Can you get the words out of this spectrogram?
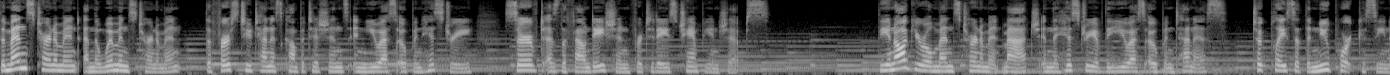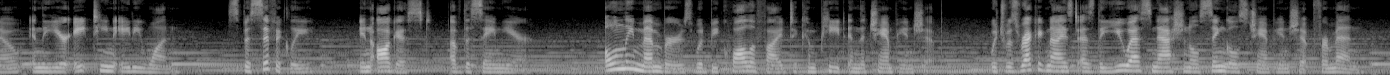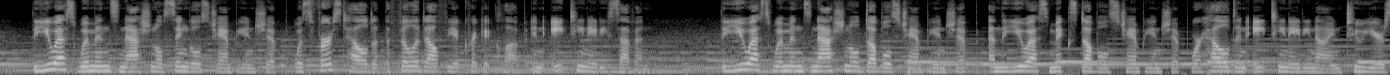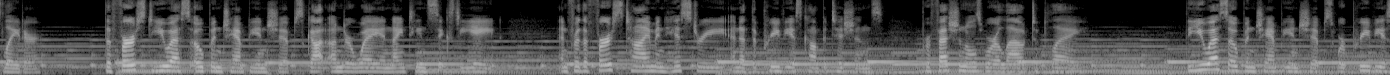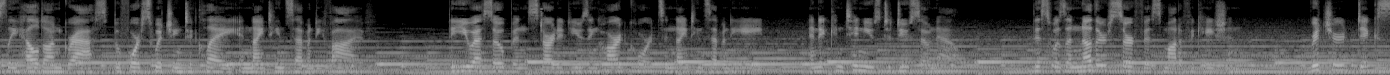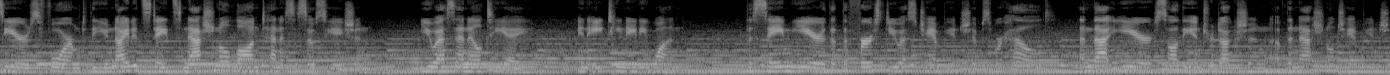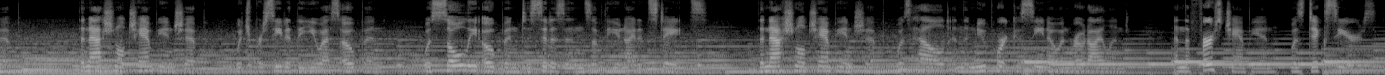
The men's tournament and the women's tournament, the first two tennis competitions in U.S. Open history, served as the foundation for today's championships. The inaugural men's tournament match in the history of the U.S. Open tennis took place at the Newport Casino in the year 1881, specifically in August of the same year. Only members would be qualified to compete in the championship, which was recognized as the U.S. National Singles Championship for men. The U.S. Women's National Singles Championship was first held at the Philadelphia Cricket Club in 1887. The U.S. Women's National Doubles Championship and the U.S. Mixed Doubles Championship were held in 1889, two years later. The first U.S. Open Championships got underway in 1968, and for the first time in history and at the previous competitions, professionals were allowed to play. The U.S. Open Championships were previously held on grass before switching to clay in 1975. The U.S. Open started using hard courts in 1978, and it continues to do so now. This was another surface modification. Richard Dick Sears formed the United States National Lawn Tennis Association, USNLTA, in 1881, the same year that the first U.S. Championships were held and that year saw the introduction of the National Championship. The National Championship, which preceded the U.S. Open, was solely open to citizens of the United States. The National Championship was held in the Newport Casino in Rhode Island, and the first champion was Dick Sears,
